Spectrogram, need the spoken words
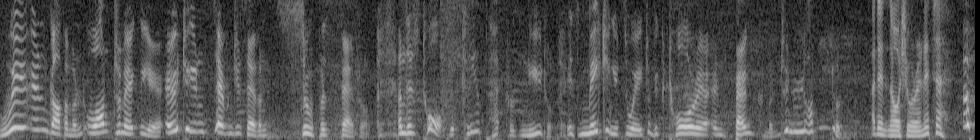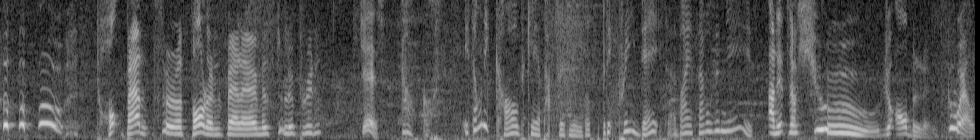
We in government want to make the year 1877 super special. And there's talk that Cleopatra's Needle is making its way to Victoria Embankment in London. I didn't know she were a knitter. Eh? Top bants for a foreign fellow, Mr. Le Prince. Cheers. Oh, Gus, it's only called Cleopatra's Needle, but it predates her by a thousand years. And it's a huge obelisk. Well,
